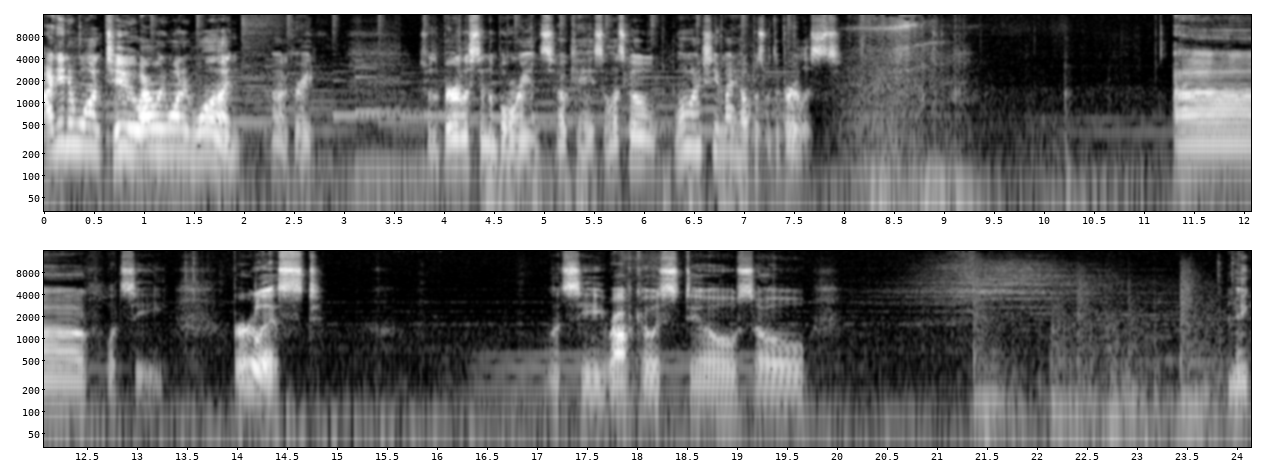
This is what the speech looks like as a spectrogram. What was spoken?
I didn't want two, I only wanted one. Oh, great. So the Burlust and the Boarines. Okay, so let's go... Well, actually, it might help us with the Burlusts. Uh, let's see. Burlust. Let's see. Rothko is still, so... Make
